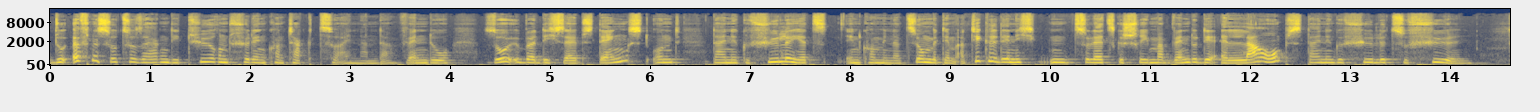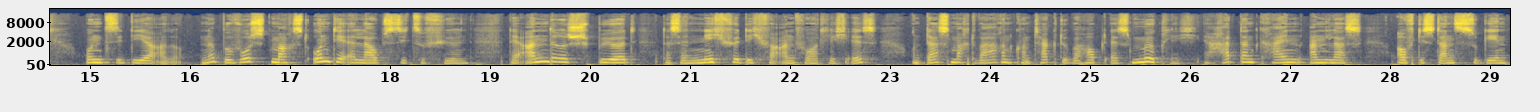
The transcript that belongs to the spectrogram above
du öffnest sozusagen die Türen für den Kontakt zueinander, wenn du so über dich selbst denkst und deine Gefühle jetzt in Kombination mit dem Artikel, den ich hm, zuletzt geschrieben habe, wenn du dir erlaubst, deine Gefühle zu fühlen und sie dir also ne, bewusst machst und dir erlaubst, sie zu fühlen. Der andere spürt, dass er nicht für dich verantwortlich ist und das macht wahren Kontakt überhaupt erst möglich. Er hat dann keinen Anlass, auf Distanz zu gehen.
